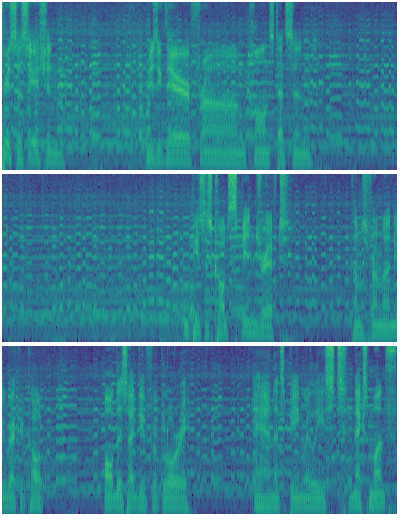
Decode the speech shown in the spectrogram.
Free Association. Music there from Colin Stetson. The piece is called Spindrift. Comes from a new record called All This I Do for Glory. And that's being released next month.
